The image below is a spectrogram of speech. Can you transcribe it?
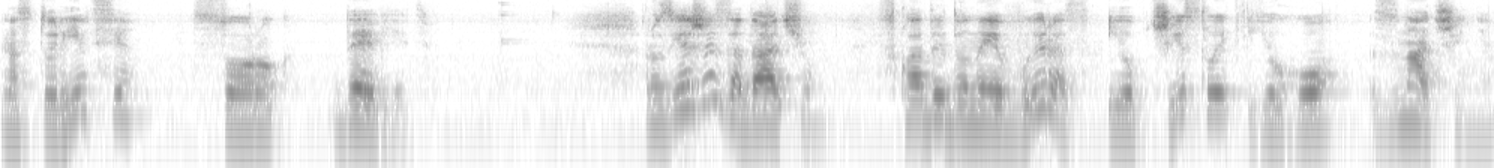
на сторінці 49. Розв'яжи задачу, склади до неї вираз і обчисли його значення.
